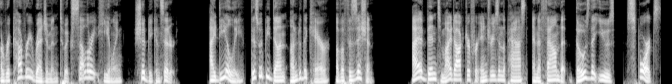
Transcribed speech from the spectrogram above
a recovery regimen to accelerate healing should be considered. Ideally, this would be done under the care of a physician. I have been to my doctor for injuries in the past and have found that those that use sports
